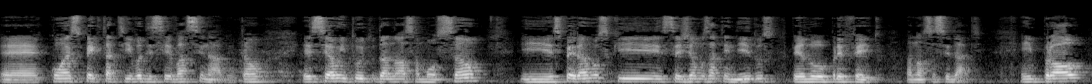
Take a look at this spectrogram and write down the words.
é, com a expectativa de ser vacinado. Então, esse é o intuito da nossa moção e esperamos que sejamos atendidos pelo prefeito da nossa cidade, em prol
